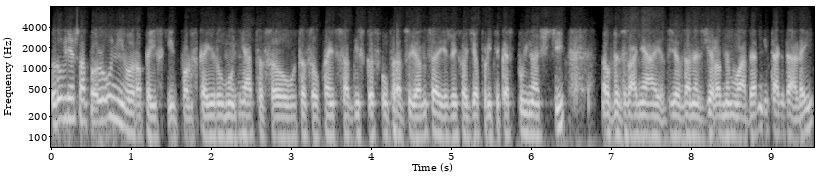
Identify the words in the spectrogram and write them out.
Również na polu Unii Europejskiej Polska i Rumunia to są, to są państwa blisko współpracujące, jeżeli chodzi o politykę spójności, o wyzwania związane z Zielonym Ładem i tak dalej.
